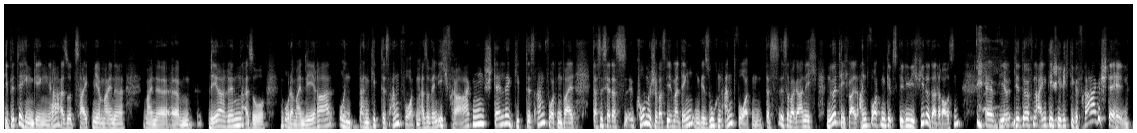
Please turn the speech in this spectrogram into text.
die Bitte hinging. Ja? Also zeig mir meine, meine ähm, Lehrerin, also oder mein Lehrer, und dann gibt es Antworten. Also wenn ich Fragen stelle, gibt es Antworten, weil das ist ja das Komische, was wir immer denken. Wir suchen Antworten. Das ist aber gar nicht nötig, weil Antworten gibt es beliebig viele da draußen. Äh, wir, wir dürfen eigentlich die richtige Frage stellen.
